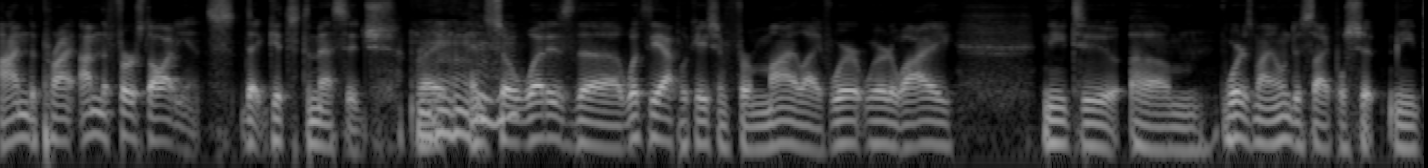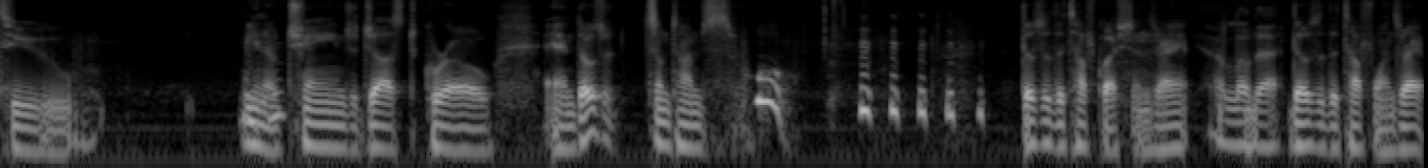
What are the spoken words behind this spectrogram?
I'm the pri- I'm the first audience that gets the message, right? Mm-hmm. And so, mm-hmm. what is the what's the application for my life? Where where do I need to? Um, where does my own discipleship need to? You know, mm-hmm. change, adjust, grow, and those are sometimes. Whew, those are the tough questions, right? I love that Those are the tough ones, right?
